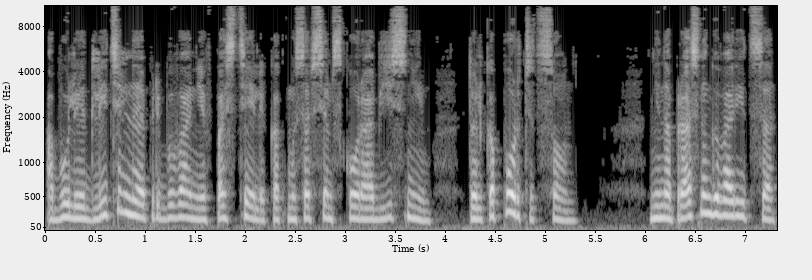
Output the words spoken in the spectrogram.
А более длительное пребывание в постели, как мы совсем скоро объясним, только портит сон. Не напрасно говорится,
